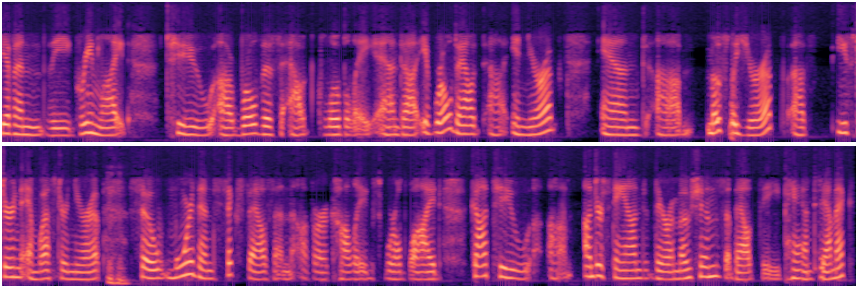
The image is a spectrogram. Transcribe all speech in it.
given the green light to uh, roll this out globally. And uh, it rolled out uh, in Europe and um, mostly Europe, uh, Eastern and Western Europe. Mm-hmm. So more than 6,000 of our colleagues worldwide got to um, understand their emotions about the pandemic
